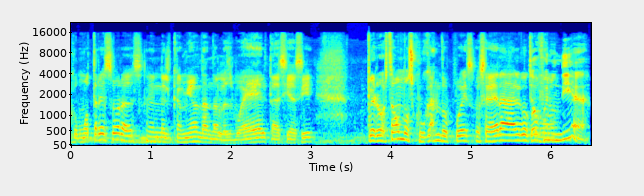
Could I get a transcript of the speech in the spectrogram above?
como tres horas en el camión dándoles vueltas y así. Pero estábamos jugando, pues, o sea, era algo Todo como... fue en un día.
